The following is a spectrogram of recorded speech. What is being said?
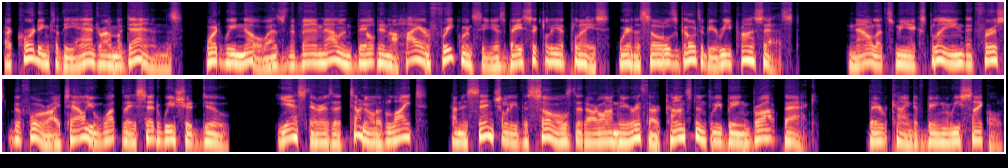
According to the Andromedans, what we know as the Van Allen belt in a higher frequency is basically a place where the souls go to be reprocessed. Now let's me explain that first before I tell you what they said we should do. Yes there is a tunnel of light, and essentially the souls that are on the earth are constantly being brought back. They're kind of being recycled.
